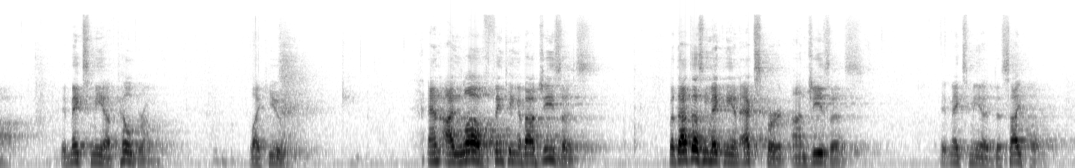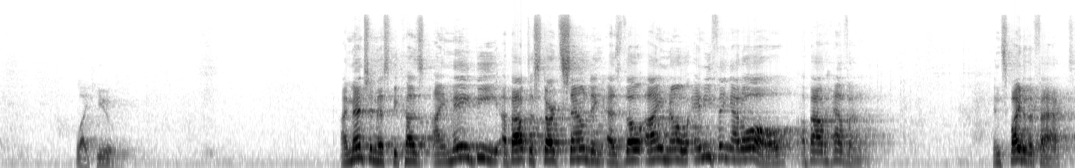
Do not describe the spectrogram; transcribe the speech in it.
it makes me a pilgrim like you. And I love thinking about Jesus. But that doesn't make me an expert on Jesus. It makes me a disciple like you. I mention this because I may be about to start sounding as though I know anything at all about heaven, in spite of the fact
